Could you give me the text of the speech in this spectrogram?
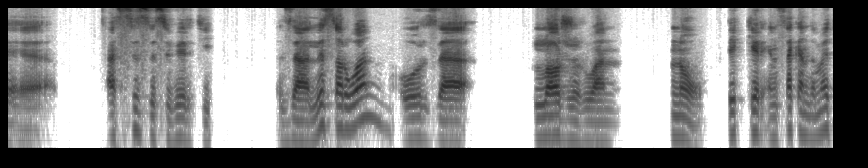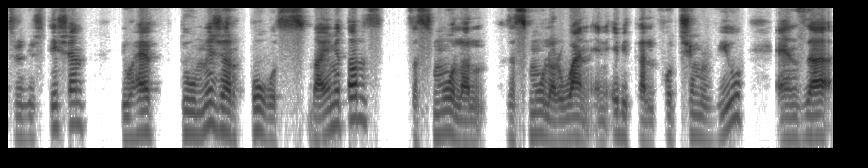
uh, assess the severity? The lesser one or the larger one? No. Take care. In second mitral regurgitation you have to measure both diameters the smaller the smaller one in apical four chamber view and the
